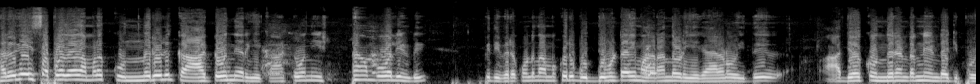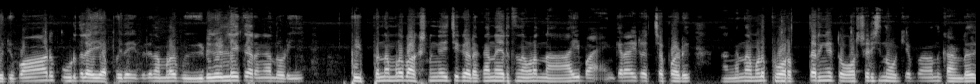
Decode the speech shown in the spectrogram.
ഹലോ ഗൈസ് അപ്പോൾ നമ്മളെ കുന്നരൂരും കാട്ടുപന്നി ഇറങ്ങി. കാട്ടുപന്നി ഇഷ്ടം പോലെ ഉണ്ട് ഇപ്പം ഇവരെ കൊണ്ട് നമുക്കൊരു ബുദ്ധിമുട്ടായി മാറാൻ തുടങ്ങി. കാരണം ഇത് ആദ്യമൊക്കെ ഒന്ന് രണ്ടെണ്ണം ഉണ്ടായിട്ട് ഇപ്പൊ ഒരുപാട് കൂടുതലായി. അപ്പോൾ ഇത് ഇവർ നമ്മളെ വീടുകളിലേക്ക് ഇറങ്ങാൻ തുടങ്ങി. അപ്പൊ ഇപ്പൊ നമ്മൾ ഭക്ഷണം കഴിച്ച് കിടക്കാൻ നേരത്ത് നമ്മളെ നായി ഭയങ്കരമായിട്ട് ഒച്ചപ്പാട്. അങ്ങനെ നമ്മൾ പുറത്തിറങ്ങി ടോർച്ച് അടിച്ച് നോക്കിയപ്പോഴാണ് കണ്ടത്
